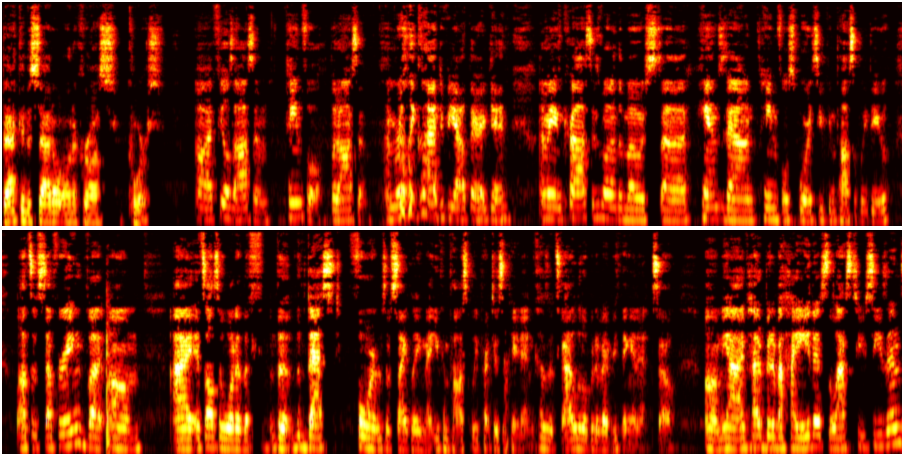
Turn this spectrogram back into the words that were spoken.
back in the saddle on a cross course? Oh, it feels awesome. Painful, but awesome. I'm really glad to be out there again. I mean, cross is one of the most uh, hands down painful sports you can possibly do. Lots of suffering, but um, I it's also one of the the the best forms of cycling that you can possibly participate in because it's got a little bit of everything in it. So, um, yeah, I've had a bit of a hiatus the last two seasons,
